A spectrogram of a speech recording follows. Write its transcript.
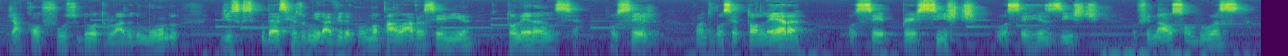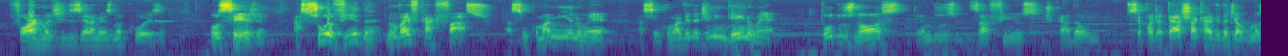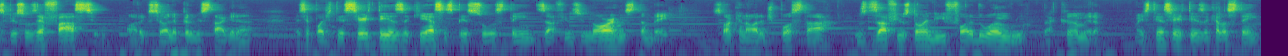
Já Confúcio, do outro lado do mundo, diz que se pudesse resumir a vida com uma palavra, seria tolerância. Ou seja, quando você tolera, você persiste, você resiste. No final, são duas formas de dizer a mesma coisa. Ou seja, a sua vida não vai ficar fácil, assim como a minha não é, assim como a vida de ninguém não é. Todos nós temos os desafios de cada um. Você pode até achar que a vida de algumas pessoas é fácil na hora que você olha pelo Instagram, mas você pode ter certeza que essas pessoas têm desafios enormes também. Só que na hora de postar, os desafios estão ali, fora do ângulo da câmera. Mas tenha certeza que elas têm.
